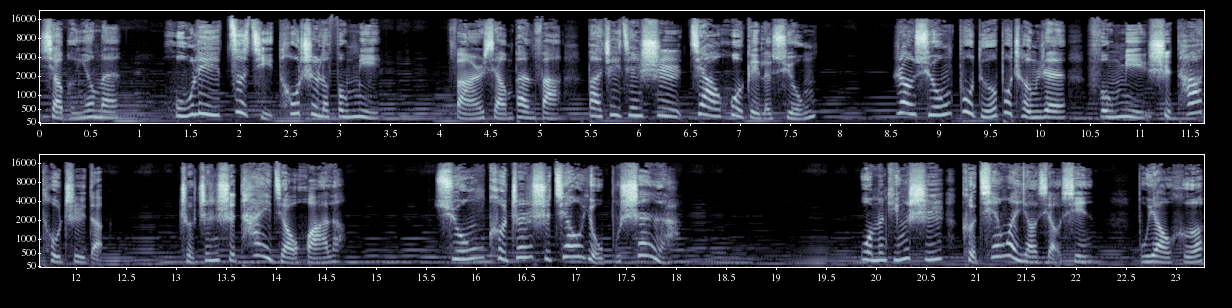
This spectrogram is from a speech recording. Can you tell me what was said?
小朋友们，狐狸自己偷吃了蜂蜜。反而想办法把这件事嫁祸给了熊，让熊不得不承认蜂蜜是他偷吃的。这真是太狡猾了，熊可真是交友不慎啊！我们平时可千万要小心，不要和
